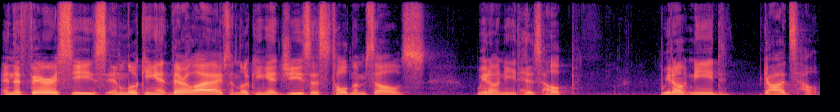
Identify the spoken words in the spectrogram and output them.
And the Pharisees, in looking at their lives and looking at Jesus, told themselves, We don't need his help. We don't need God's help.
